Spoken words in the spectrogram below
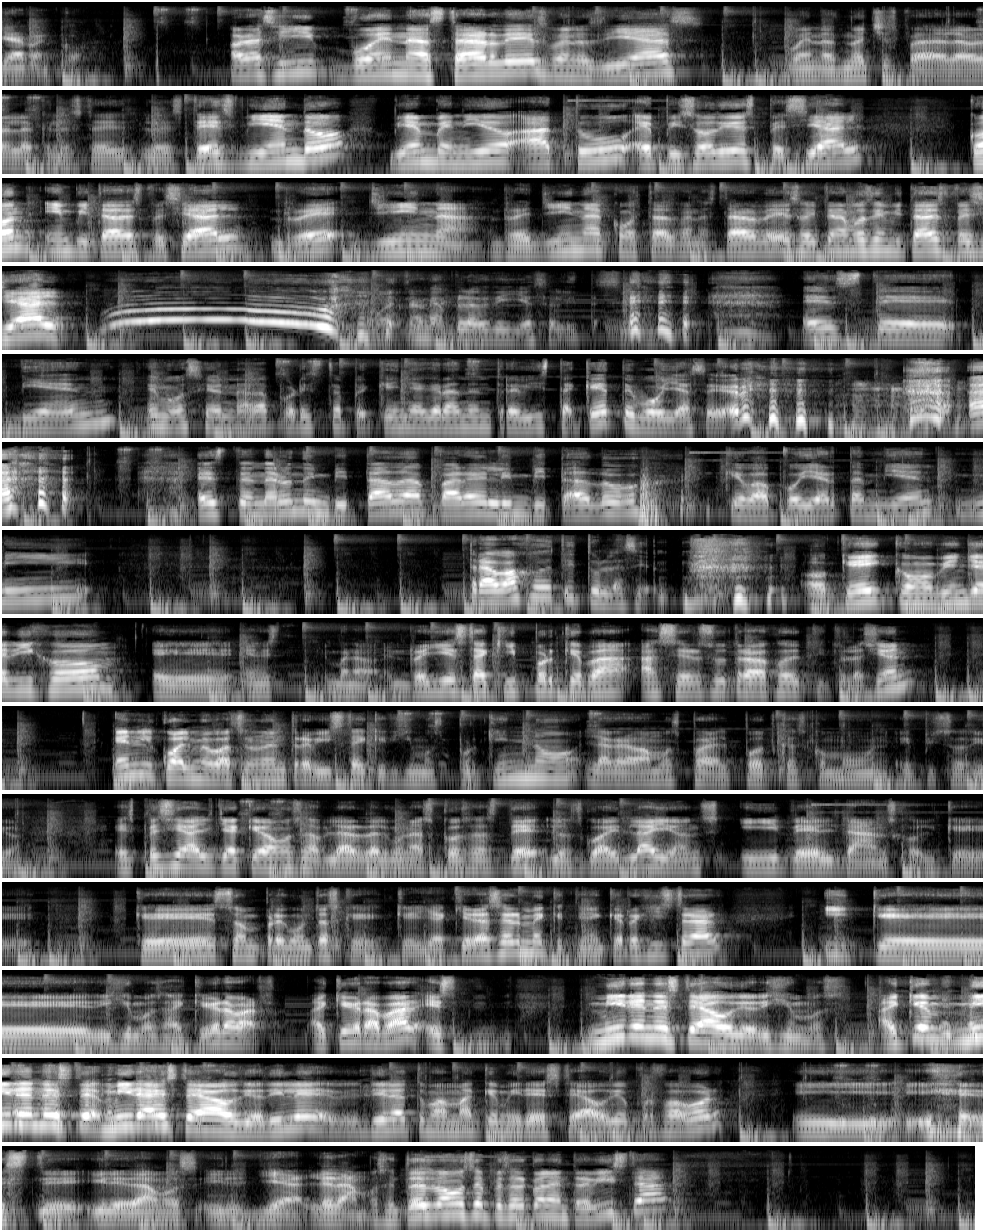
ya arrancó. Ahora sí, buenas tardes, buenos días, buenas noches para la hora en la que lo estés, lo estés viendo. Bienvenido a tu episodio especial con invitada especial, Regina. Regina, ¿cómo estás? Buenas tardes. Hoy tenemos invitada especial. Me aplaudí yo solita. Este, bien, emocionada por esta pequeña gran entrevista. ¿Qué te voy a hacer? es tener una invitada para el invitado que va a apoyar también mi trabajo de titulación. Ok, como bien ya dijo, eh, en bueno, Rey está aquí porque va a hacer su trabajo de titulación, en el cual me va a hacer una entrevista y que dijimos, ¿por qué no la grabamos para el podcast como un episodio especial? Ya que vamos a hablar de algunas cosas de los White Lions y del Dancehall, que, que son preguntas que, que ella quiere hacerme, que tiene que registrar y que dijimos, hay que grabar, hay que grabar. Es, miren este audio, dijimos. Hay que, miren este, mira este audio. Dile, dile a tu mamá que mire este audio, por favor. Y, y, este, y le damos, y ya, le damos. Entonces vamos a empezar con la entrevista.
